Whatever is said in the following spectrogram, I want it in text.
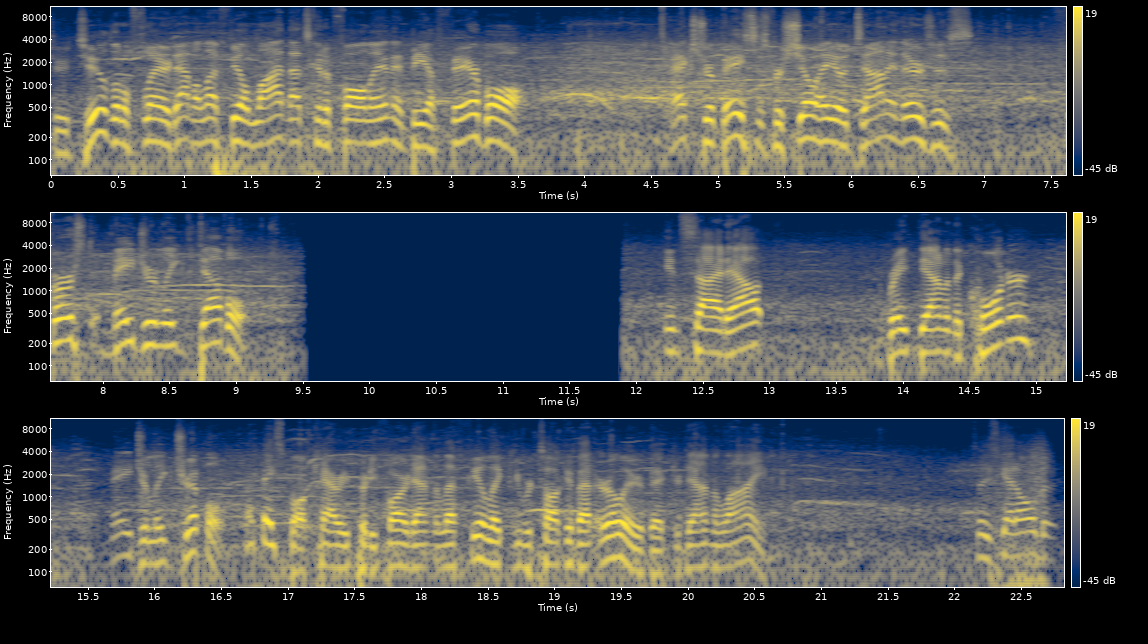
2-2, little flare down the left field line. That's going to fall in and be a fair ball. Extra bases for Shohei Ohtani. There's his first major league double. Inside out, right down in the corner. Major league triple. That baseball carried pretty far down the left field, like you were talking about earlier, Victor, down the line. So he's got all the.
